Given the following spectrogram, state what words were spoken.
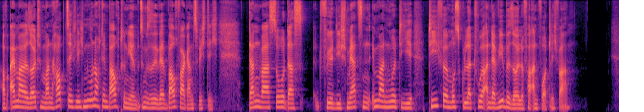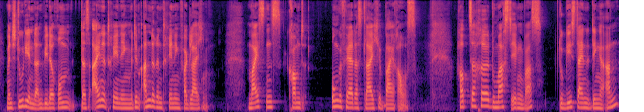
Auf einmal sollte man hauptsächlich nur noch den Bauch trainieren, beziehungsweise der Bauch war ganz wichtig. Dann war es so, dass für die Schmerzen immer nur die tiefe Muskulatur an der Wirbelsäule verantwortlich war. Wenn Studien dann wiederum das eine Training mit dem anderen Training vergleichen, meistens kommt ungefähr das gleiche bei raus. Hauptsache, du machst irgendwas, du gehst deine Dinge an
